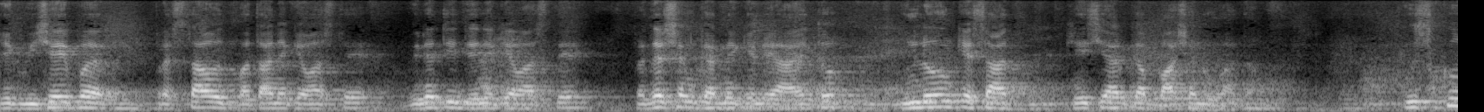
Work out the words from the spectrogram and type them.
एक विषय पर प्रस्ताव बताने के वास्ते विनती देने के वास्ते प्रदर्शन करने के लिए आए तो उन लोगों के साथ केसीआर का भाषण हुआ था। उसको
